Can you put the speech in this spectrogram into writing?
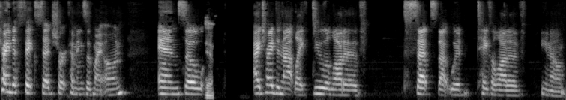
trying to fix said shortcomings of my own. And so yeah. I tried to not like do a lot of sets that would take a lot of, you know,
